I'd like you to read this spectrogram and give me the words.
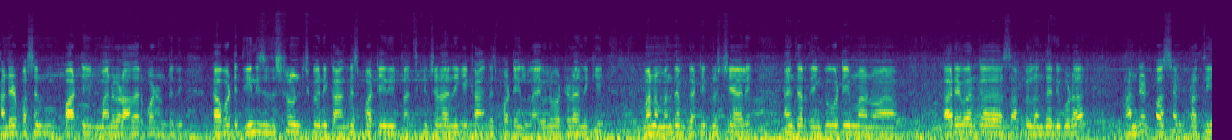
హండ్రెడ్ పర్సెంట్ పార్టీ మనుగడ ఆధారపడి ఉంటుంది. కాబట్టి దీన్ని దృష్టిలో ఉంచుకొని కాంగ్రెస్ పార్టీని బతికించడానికి కాంగ్రెస్ పార్టీని లైవ్లో పెట్టడానికి మనం అందరం గట్టి కృషి చేయాలి. అయిన తర్వాత ఇంకొకటి మన కార్యవర్గ సభ్యులందరినీ కూడా హండ్రెడ్ పర్సెంట్ ప్రతి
